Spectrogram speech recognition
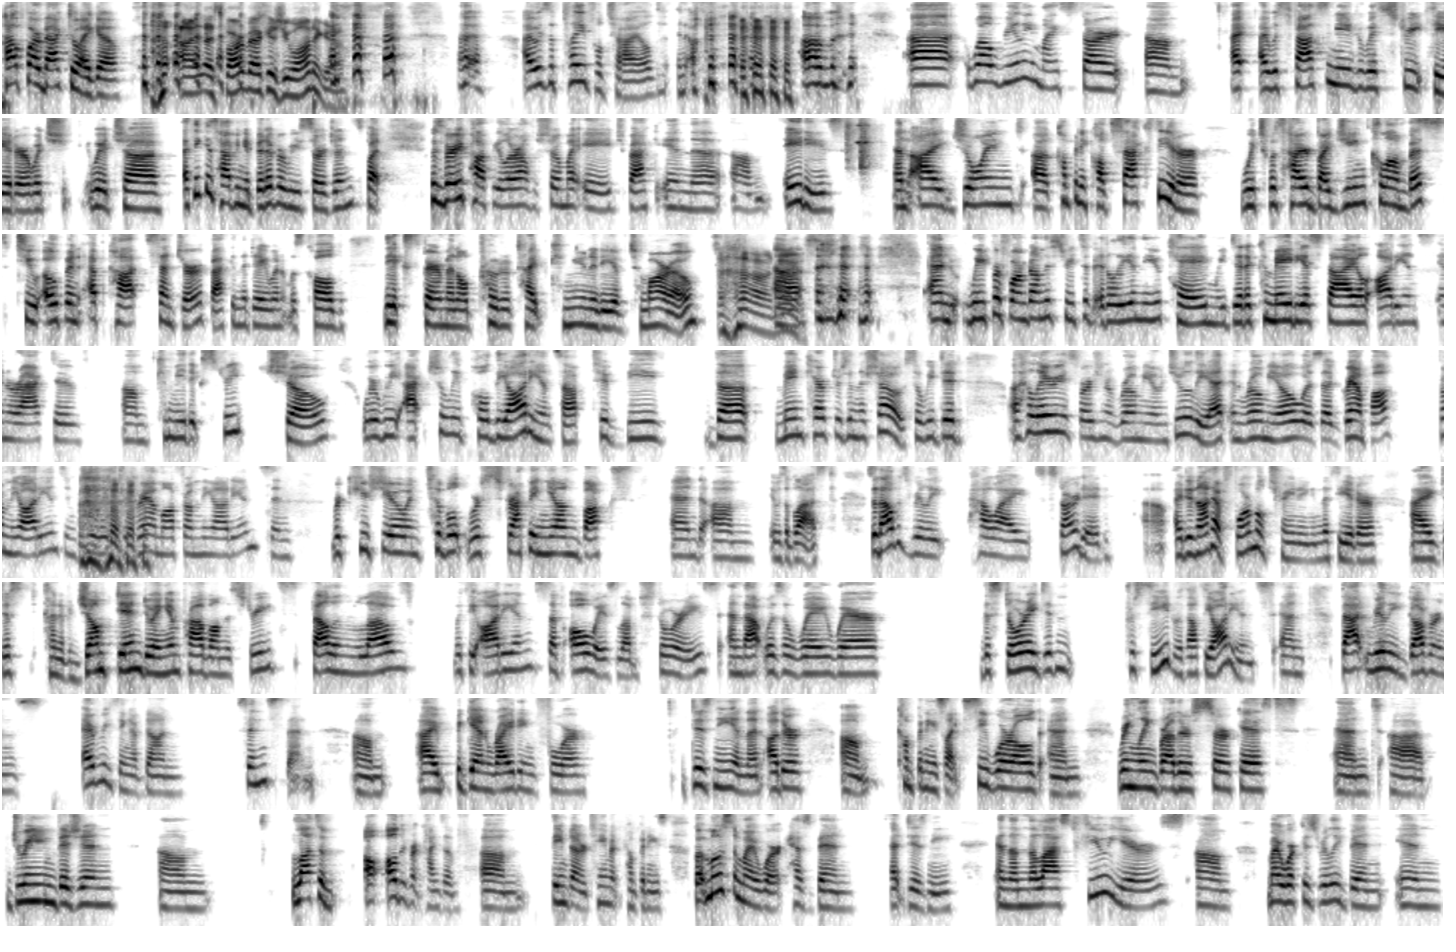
How far back do I go? as far back as you want to go. I was a playful child. um, uh, well, really, my start um, I, I was fascinated with street theater, which which uh, I think is having a bit of a resurgence, but it was very popular. I'll show my age back in the um, 80s, and I joined a company called SAK Theater, which was hired by Gene Columbus to open Epcot Center back in the day when it was called the experimental prototype community of tomorrow. Oh, nice. Uh, and we performed on the streets of Italy and the UK, and we did a commedia style audience interactive um, comedic street show where we actually pulled the audience up to be the main characters in the show. So we did a hilarious version of Romeo and Juliet, and Romeo was a grandpa from the audience, and Juliet was a grandma from the audience, and Mercutio and Tybalt were strapping young bucks, and um, it was a blast. So that was really how I started. Uh, I did not have formal training in the theater. I just kind of jumped in doing improv on the streets, fell in love with the audience. I've always loved stories, and that was a way where the story didn't proceed without the audience. And that really governs everything I've done since then. Um, I began writing for Disney and then other um, companies like SeaWorld and Ringling Brothers Circus and uh, Dream Vision, um, lots of all, all, different kinds of um, themed entertainment companies. But most of my work has been at Disney. And then the last few years, um, my work has really been in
